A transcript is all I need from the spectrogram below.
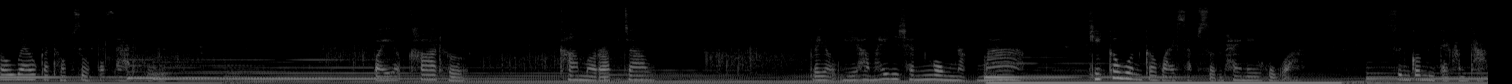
ก็แววกระทบโสตประสาทหูไปกับข้าเถอะ ข้ามารับเจ้า ประโยคนี้ทำให้ดิฉันงงหนักมาก คิดกวนกระวายสับสนภายในหัว ซึ่งก็มีแต่คำถาม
